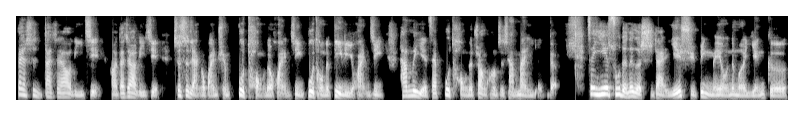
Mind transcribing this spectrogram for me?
但是大家要理解啊，大家要理解，这是两个完全不同的环境，不同的地理环境，他们也在不同的状况之下蔓延的。在耶稣的那个时代，也许并没有那么严格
